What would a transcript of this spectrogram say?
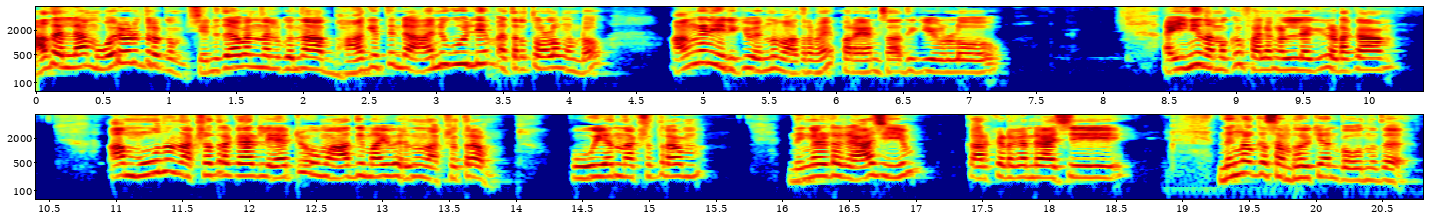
അതെല്ലാം ഓരോരുത്തർക്കും ശനിദേവൻ നൽകുന്ന ഭാഗ്യത്തിന്റെ ആനുകൂല്യം എത്രത്തോളം ഉണ്ടോ അങ്ങനെ ഇരിക്കും എന്ന് മാത്രമേ പറയാൻ സാധിക്കുകയുള്ളൂ. ഇനി നമുക്ക് ഫലങ്ങളിലേക്ക് കിടക്കാം. ആ മൂന്ന് നക്ഷത്രക്കാരിൽ ഏറ്റവും ആദ്യമായി വരുന്ന നക്ഷത്രം പൂയൻ നക്ഷത്രം. നിങ്ങളുടെ രാശിയും കർക്കിടകൻ രാശി. നിങ്ങൾക്ക് സംഭവിക്കാൻ പോകുന്നത്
